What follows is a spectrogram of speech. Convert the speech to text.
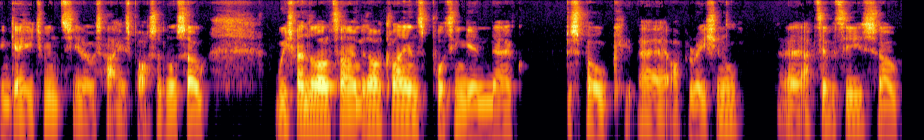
engagement, you know, as high as possible. So we spend a lot of time with our clients putting in bespoke uh, operational uh, activities. So,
